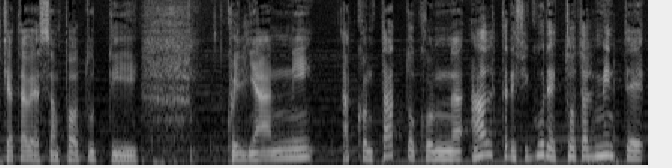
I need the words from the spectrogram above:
che attraversa un po' tutti quegli anni a contatto con altre figure totalmente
